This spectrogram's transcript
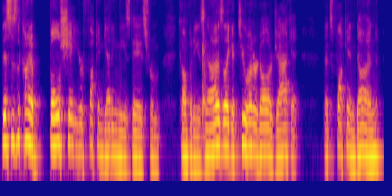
This is the kind of bullshit you're fucking getting these days from companies. Now, that's like a $200 jacket that's fucking done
